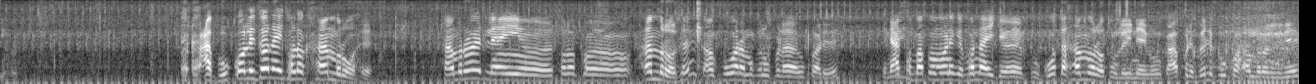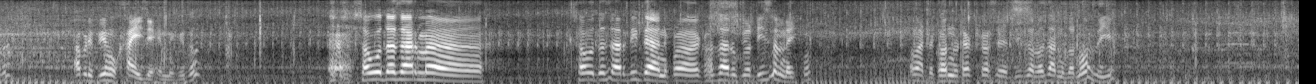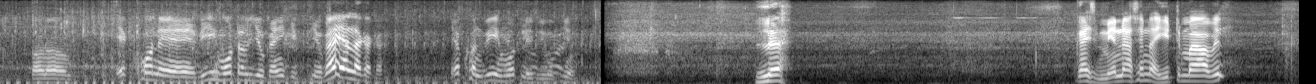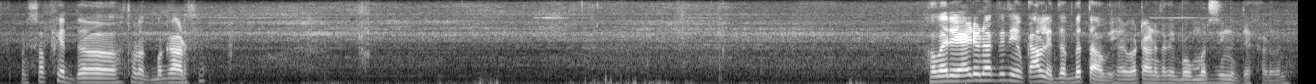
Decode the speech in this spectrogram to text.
આ ભૂકો લીધો ને એ થોડોક હામરો છે. હામરો એટલે અહીં થોડોક હામરો છે. ફુવારા મકાન કરવું પડે ઉપાડ્યો એટલે આખો બાપા મને કે ભનાય કે ભૂકો તો હામરો તું લઈને આવ્યો. કે આપણે ભલે ભૂકો હામરો લઈને આવ્યો. આપણે ભેહો ખાઈ જાય એમ કીધું. ચૌદ હજારમાં, ચૌદ હજાર દીધા અને એક હજાર રૂપિયા ડીઝલ નાખ્યું. અમારે ઘરનું ટ્રેક્ટર છે, ડીઝલ હજારનું તો ન જઈએ. પણ, એકો ને વીસ મોટર લ્યો કાંઈ કંઈક થયું. કાંઈ આલા કાકા? એકો ને વીસ મોટલી થયું થયું લે ગાઈસ મેના છે ને હીટમાં આવે પણ સફેદ થોડોક બગાડ છે હવારે આઈડિયો નાખતી હતી કાલે બતાવી વટાણે તો કંઈ બહુ મરજી નથી દેખાડવાની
